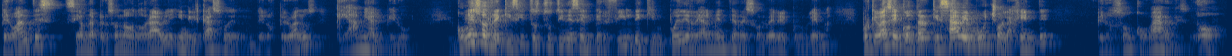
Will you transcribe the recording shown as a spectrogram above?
Pero antes sea una persona honorable y en el caso de, de los peruanos, que ame al Perú. Con esos requisitos tú tienes el perfil de quien puede realmente resolver el problema. Porque vas a encontrar que sabe mucho la gente, pero son cobardes. No,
